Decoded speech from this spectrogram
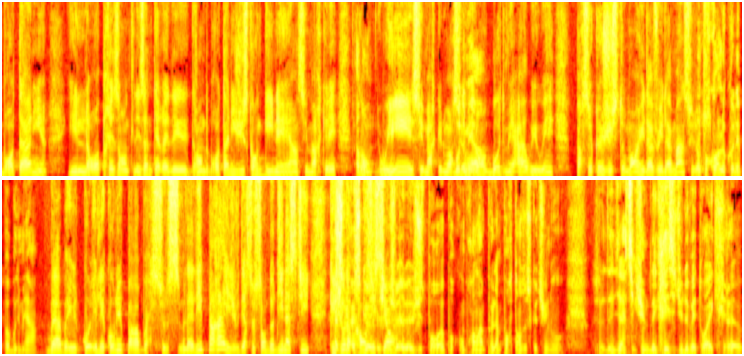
Grande-Bretagne, il représente les intérêts des Grande-Bretagne jusqu'en Guinée. hein. c'est marqué. Ah comme- bon Oui, c'est marqué noir sur Boudmi'a. blanc. Boudmi'a, oui, oui. Parce que justement, il avait la main sur. Mais pourquoi on le connaît pas, Boudmir Ben, ben, il, est connu par Smlali. Pareil, je veux dire, ce sont deux dynasties qui jouent que- la que- transition. je- juste pour, pour comprendre un peu l'importance de ce que tu nous, des dynasties que tu nous décris, si tu devais toi écrire euh,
